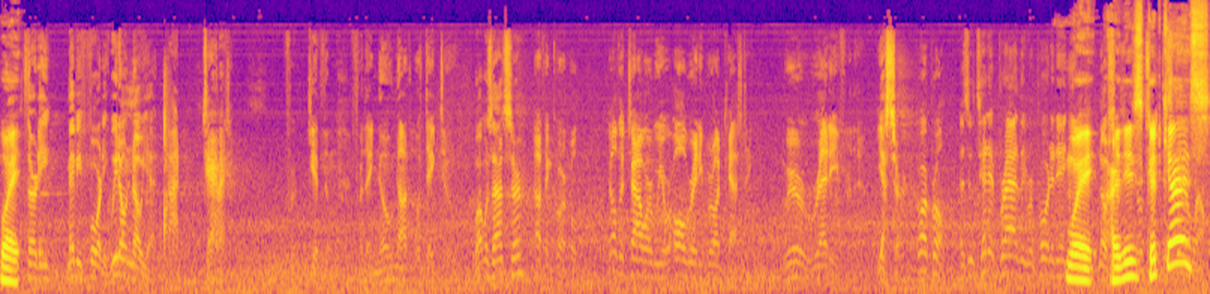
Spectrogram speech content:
Wait. 30, maybe 40. We don't know yet. God damn it. Forgive them, for they know not what they do. What was that, sir? Nothing, Corporal. Tell the tower we are already broadcasting. We're ready for them. Yes, sir. Corporal, as Lieutenant Bradley reported in. Wait. No, Are sir. these Go check good the guys?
